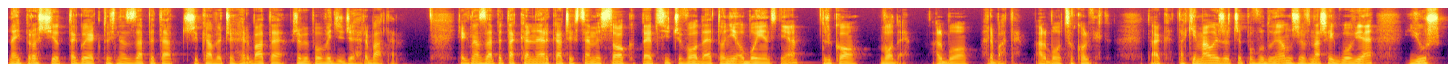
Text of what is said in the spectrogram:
Najprościej od tego, jak ktoś nas zapyta, czy kawę, czy herbatę, żeby powiedzieć, że herbatę. Jak nas zapyta kelnerka, czy chcemy sok, Pepsi, czy wodę, to nie obojętnie, tylko wodę, albo herbatę, albo cokolwiek. Tak? Takie małe rzeczy powodują, że w naszej głowie już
